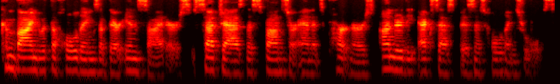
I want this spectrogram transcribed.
combined with the holdings of their insiders, such as the sponsor and its partners under the excess business holdings rules.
